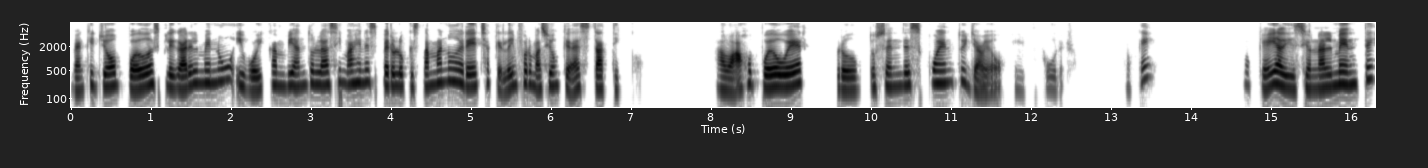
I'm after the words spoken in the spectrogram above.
Vean que yo puedo desplegar el menú y voy cambiando las imágenes, pero lo que está a mano derecha, que es la información, queda estático. Abajo puedo ver productos en descuento y ya veo el footer. ¿Ok? Ok, adicionalmente,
